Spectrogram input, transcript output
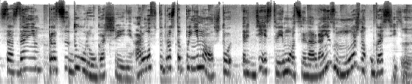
созданием процедуры угошения. Орлов -то просто понимал, что действие эмоций на организм можно угасить. Uh-huh.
